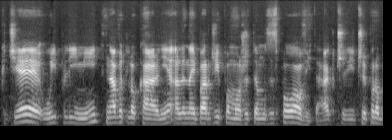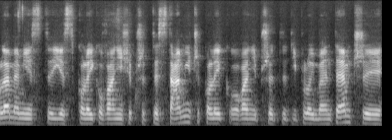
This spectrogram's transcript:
gdzie whip limit, nawet lokalnie, ale najbardziej pomoże temu zespołowi, tak? Czyli czy problemem jest, jest kolejkowanie się przed testami, czy kolejkowanie przed deploymentem, czy,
